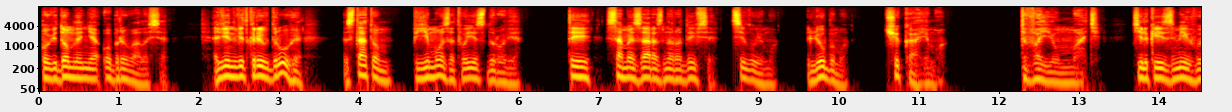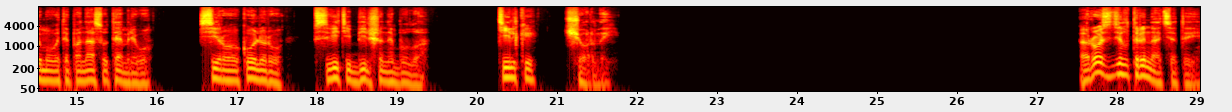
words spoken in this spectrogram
Повідомлення обривалося. Він відкрив друге з татом п'ємо за твоє здоров'я. Ти саме зараз народився, цілуємо, любимо, чекаємо. Твою мать. Тільки й зміг вимовити Панасу темряву. Сірого кольору в світі більше не було. Тільки чорний. Розділ тринадцятий.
